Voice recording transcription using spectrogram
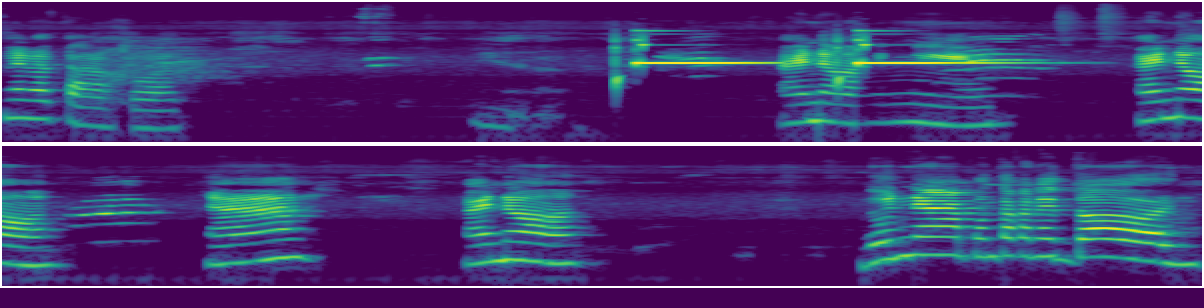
Natatakot. Yeah. Ano, Mingming? Ano? Ha? Ano? Doon na, punta ka na doon.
